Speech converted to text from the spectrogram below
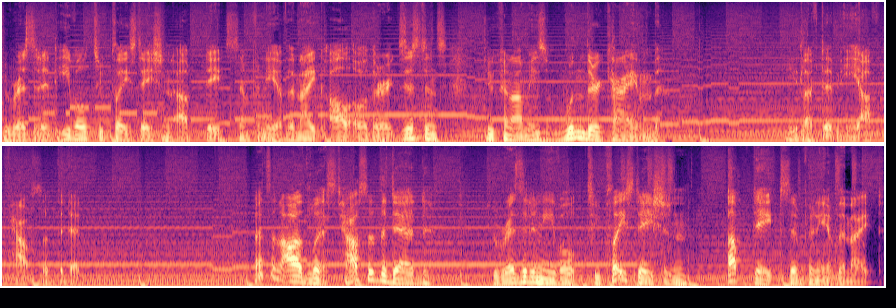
to Resident Evil to PlayStation Update Symphony of the Night all owe their existence to Konami's Wunderkind. He left an E off of House of the Dead. That's an odd list. House of the Dead to Resident Evil to PlayStation Update Symphony of the Night.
